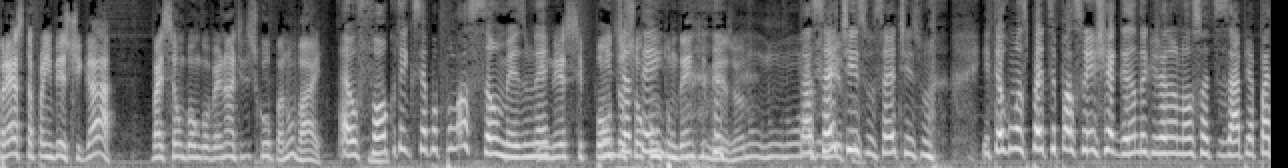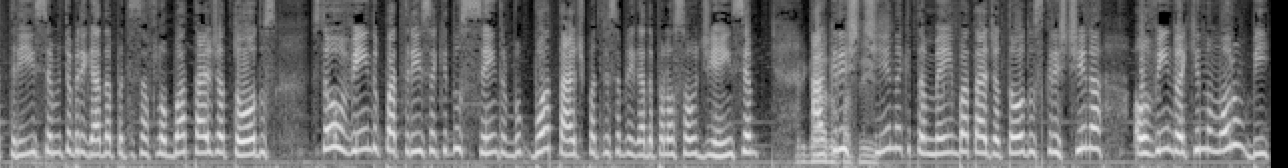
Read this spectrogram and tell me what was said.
presta para investigar, vai ser um bom governante? Desculpa, não vai. É, o foco tem que ser a população mesmo, né? E nesse ponto eu sou tem- contundente mesmo. Eu não, não, não Tá certíssimo, certíssimo. E tem algumas participações chegando aqui já no nosso WhatsApp. A Patrícia, muito obrigada. A Patrícia falou boa tarde a todos. Estou ouvindo Patrícia aqui do centro. Bo- Boa tarde, Patrícia. Obrigada pela sua audiência. Obrigado, a Cristina, que também, boa tarde a todos. Cristina, ouvindo aqui no Morumbi.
